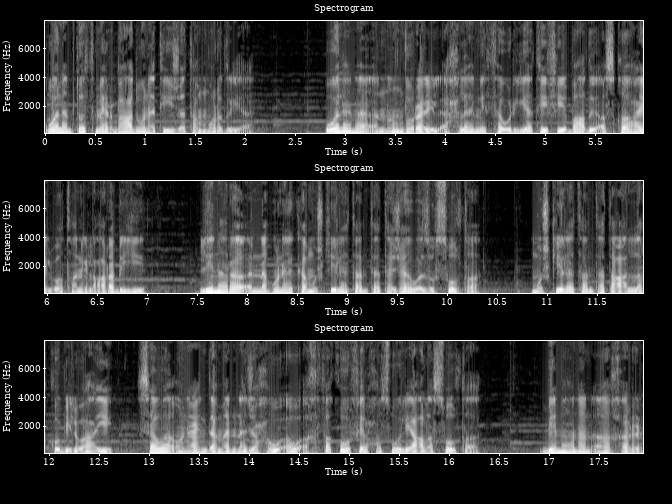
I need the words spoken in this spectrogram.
ولم تثمر بعد نتيجة مرضية. ولنا أن ننظر للأحلام الثورية في بعض أصقاع الوطن العربي لنرى أن هناك مشكلة تتجاوز السلطة مشكلة تتعلق بالوعي سواء عند من نجحوا أو أخفقوا في الحصول على السلطة. بمعنى آخر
